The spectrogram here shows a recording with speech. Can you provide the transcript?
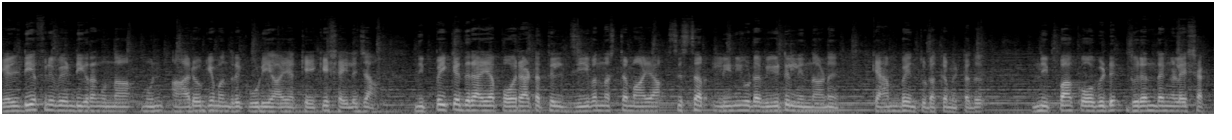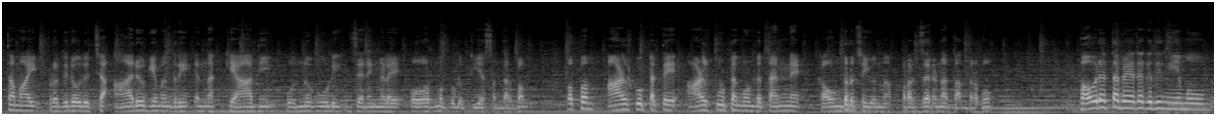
എൽ ഡി എഫിന് വേണ്ടി ഇറങ്ങുന്ന മുൻ ആരോഗ്യമന്ത്രി കൂടിയായ കെ കെ ശൈലജ നിപ്പയ്ക്കെതിരായ പോരാട്ടത്തിൽ ജീവൻ നഷ്ടമായ സിസ്റ്റർ ലിനിയുടെ വീട്ടിൽ നിന്നാണ് ക്യാമ്പയിൻ തുടക്കമിട്ടത്. നിപ്പ കോവിഡ് ദുരന്തങ്ങളെ ശക്തമായി പ്രതിരോധിച്ച ആരോഗ്യമന്ത്രി എന്ന ഖ്യാതി ഒന്നുകൂടി ജനങ്ങളെ ഓർമ്മപ്പെടുത്തിയ സന്ദർഭം. ഒപ്പം ആൾക്കൂട്ടത്തെ ആൾക്കൂട്ടം കൊണ്ട് തന്നെ കൗണ്ടർ ചെയ്യുന്ന പ്രചരണ തന്ത്രവും പൗരത്വ ഭേദഗതി നിയമവും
